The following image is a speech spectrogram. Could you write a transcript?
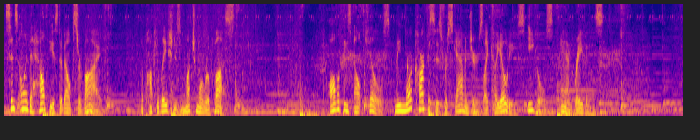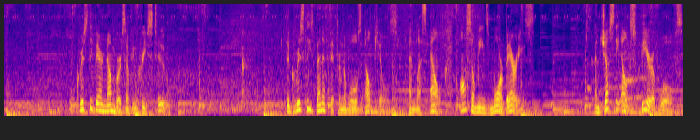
Since only the healthiest of elk survive, the population is much more robust. All of these elk kills mean more carcasses for scavengers like coyotes, eagles, and ravens. Grizzly bear numbers have increased too. The grizzlies benefit from the wolves' elk kills, and less elk also means more berries. And just the elk's fear of wolves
